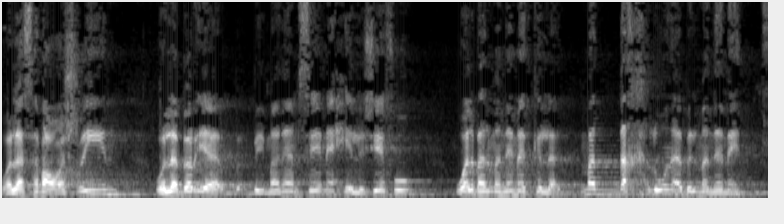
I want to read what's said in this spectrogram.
ولا 27 ولا برؤية بمنام سامح اللي شافه ولا بهالمنامات كلها. ما تدخلونا بالمنامات.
